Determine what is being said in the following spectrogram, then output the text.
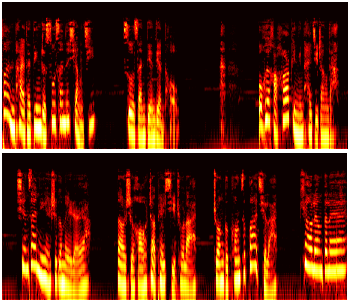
范太太盯着苏三的相机，苏三点点头。我会好好给您拍几张的。现在你也是个美人啊，到时候照片洗出来，装个框子挂起来，漂亮的嘞。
